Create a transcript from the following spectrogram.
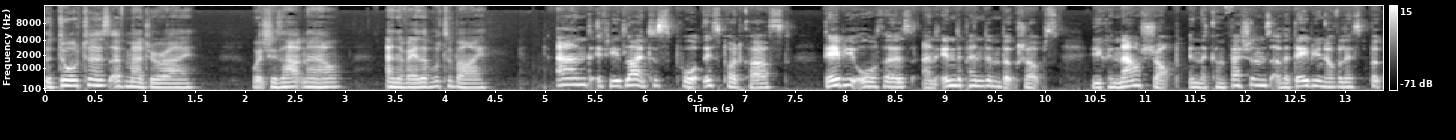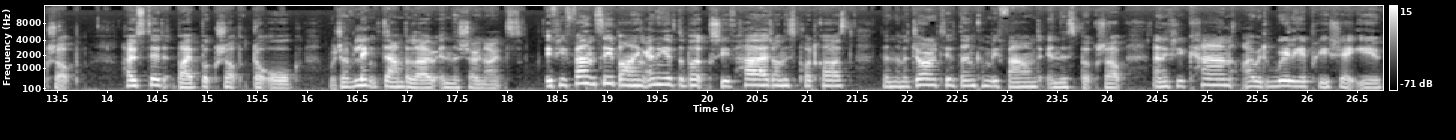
The Daughters of Madurai, which is out now and available to buy. And if you'd like to support this podcast, debut authors, and independent bookshops, you can now shop in the Confessions of a Debut Novelist bookshop, hosted by bookshop.org, which I've linked down below in the show notes. If you fancy buying any of the books you've heard on this podcast, then the majority of them can be found in this bookshop. And if you can, I would really appreciate you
